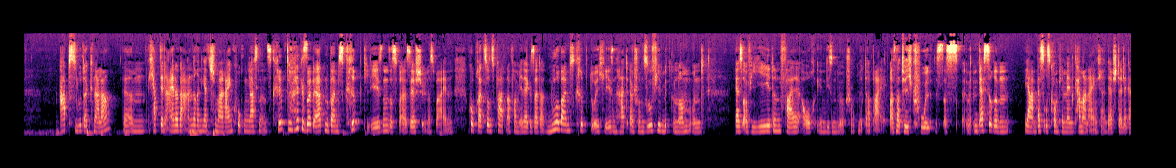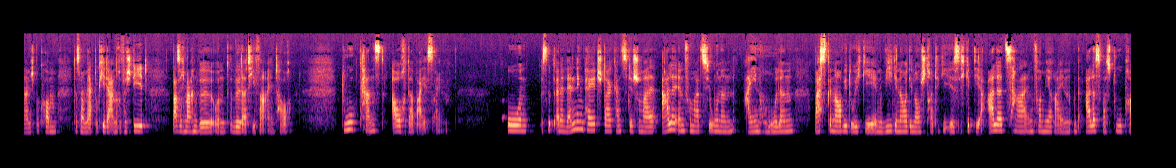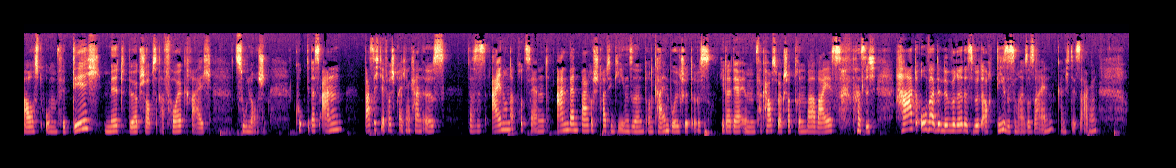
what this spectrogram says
absoluter Knaller. Ähm, ich habe den einen oder anderen jetzt schon mal reingucken lassen ins Skript und er hat gesagt, er hat nur beim Skript lesen. Das war sehr schön. Das war ein Kooperationspartner von mir, der gesagt hat, nur beim Skript durchlesen hat er schon so viel mitgenommen und er ist auf jeden Fall auch in diesem Workshop mit dabei. Was natürlich cool ist. Das äh, im besseren, ja, ein besseres Kompliment kann man eigentlich an der Stelle gar nicht bekommen, dass man merkt, okay, der andere versteht, was ich machen will und will da tiefer eintauchen. Du kannst auch dabei sein. Und es gibt eine Landingpage, da kannst du dir schon mal alle Informationen einholen, was genau wir durchgehen, wie genau die Launch-Strategie ist. Ich gebe dir alle Zahlen von mir rein und alles, was du brauchst, um für dich mit Workshops erfolgreich zu launchen. Guck dir das an. Was ich dir versprechen kann, ist, dass es 100% anwendbare Strategien sind und kein Bullshit ist. Jeder, der im Verkaufsworkshop drin war, weiß, dass ich hart overdelivere. Das wird auch dieses Mal so sein, kann ich dir sagen.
